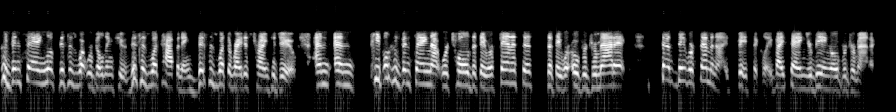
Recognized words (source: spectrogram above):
who'd been saying, "Look, this is what we're building to. This is what's happening. This is what the right is trying to do," and and people who've been saying that were told that they were fantasists, that they were over dramatic, that they were feminized basically by saying you're being over dramatic.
